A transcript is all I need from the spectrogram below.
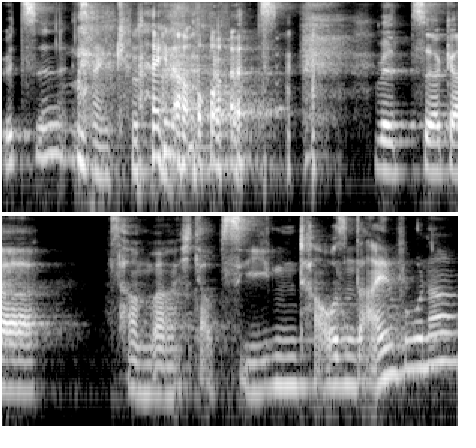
Uetze ist ein kleiner Ort mit circa, was haben wir, ich glaube 7000 Einwohner.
